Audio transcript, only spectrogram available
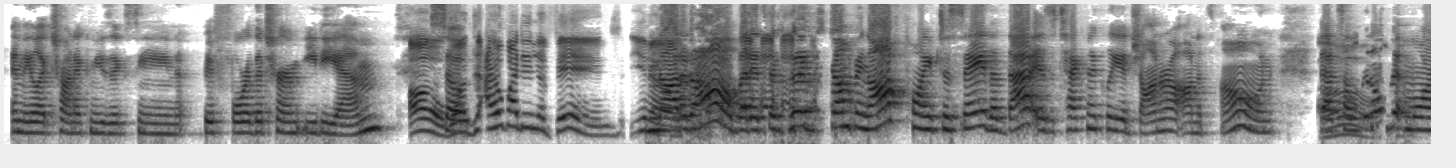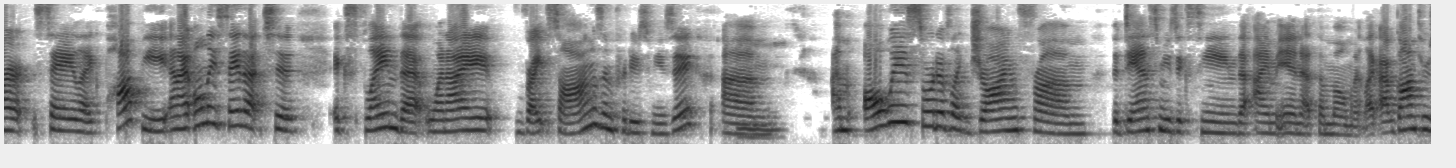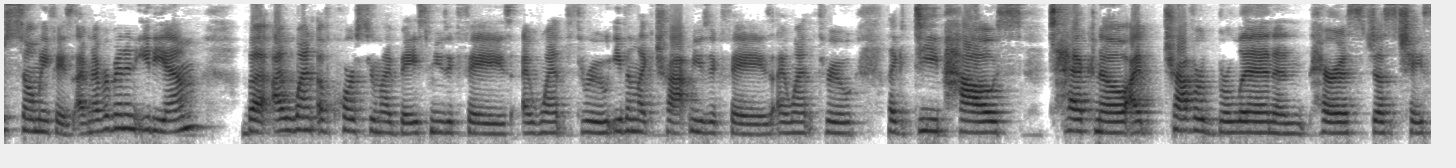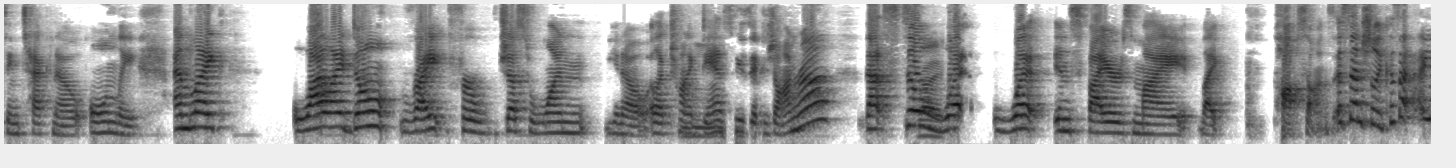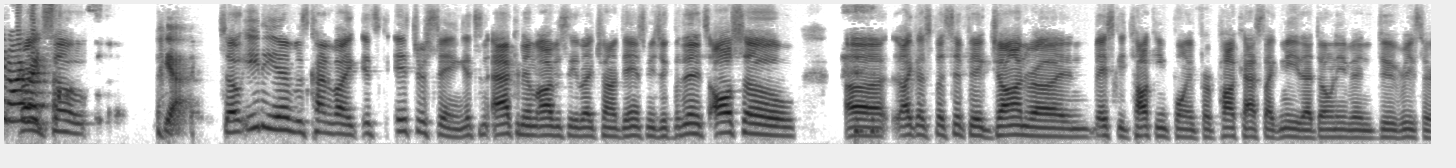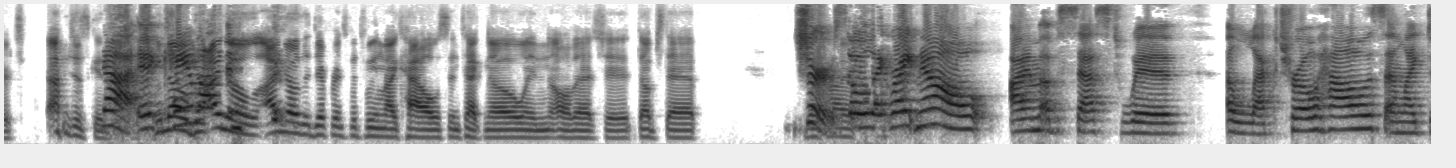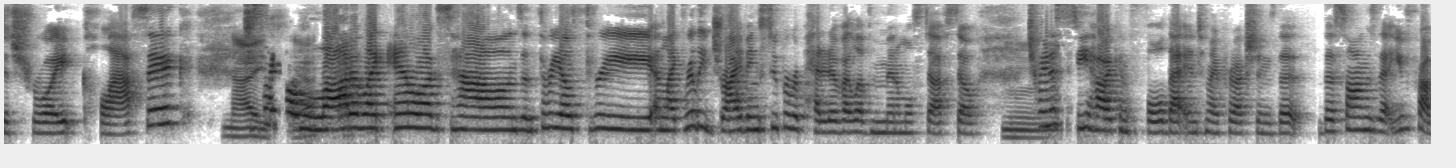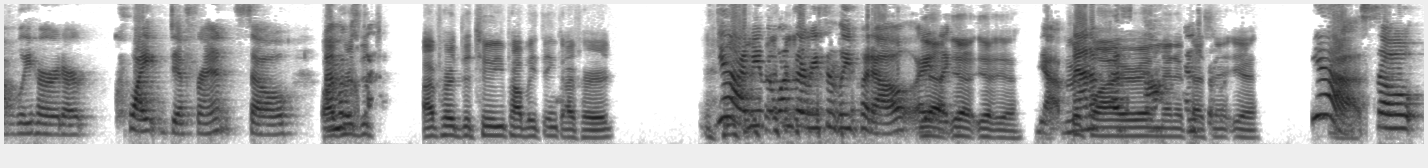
in the electronic music scene before the term EDM. Oh, so well, I hope I didn't offend. You know, not at all. But it's a good jumping off point to say that that is technically a genre on its own. That's oh. a little bit more, say, like poppy. And I only say that to explained that when I write songs and produce music, um, mm. I'm always sort of like drawing from the dance music scene that I'm in at the moment. Like I've gone through so many phases. I've never been in EDM, but I went, of course, through my bass music phase. I went through even like trap music phase. I went through like deep house, techno. I traveled Berlin and Paris just chasing techno only. And like, while I don't write for just one, you know, electronic mm-hmm. dance music genre, that's still right. what what inspires my like pop songs essentially because I, you know, I right, write songs. So, yeah. So EDM is kind of like it's interesting. It's an acronym, obviously, electronic dance music, but then it's also uh like a specific genre and basically talking point for podcasts like me that don't even do research. I'm just kidding. Yeah, it no, came. I know, I know the difference between like house and techno and all that shit, dubstep. Sure. So like right now, I'm obsessed with electro house and like Detroit classic. Nice. Just like a yeah. lot of like analog sounds and 303 and like really driving, super repetitive. I love minimal stuff. So mm. trying to see how I can fold that into my productions. The the songs that you've probably heard are quite different. So well, I've, heard the, I've heard the two you probably think I've heard. yeah, I mean the ones I recently put out, right? Yeah, like, yeah, yeah, yeah. Yeah, manifest and yeah. yeah. Yeah, so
